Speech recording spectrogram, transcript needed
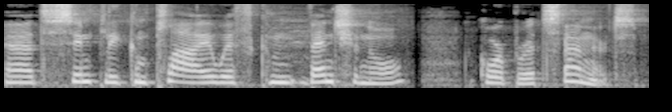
uh, to simply comply with conventional corporate standards.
